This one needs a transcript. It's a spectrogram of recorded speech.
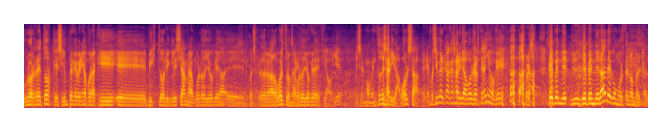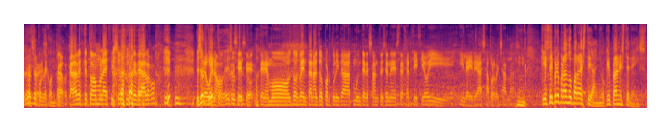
Unos retos que siempre que venía por aquí eh, Víctor Iglesias, me acuerdo yo que eh, el consejero delegado vuestro, me acuerdo yo que le decía, oye, es el momento de salir a bolsa. ¿Veremos Ibercaja salir a bolsa este año o qué? Pues- Depende- dependerá de cómo estén los mercados. Eso Eso es por es. descontado. Cada vez que tomamos la decisión sucede algo. Eso Pero es bueno, cierto, eso es sí, cierto. sí, tenemos dos ventanas de oportunidad muy interesantes en este ejercicio y, y la idea es aprovecharlas. ¿Qué estáis preparando para este año? ¿Qué planes tenéis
